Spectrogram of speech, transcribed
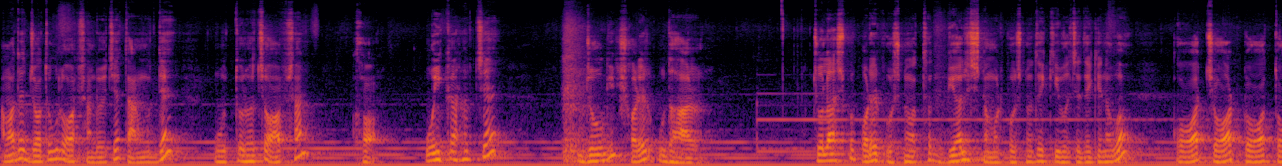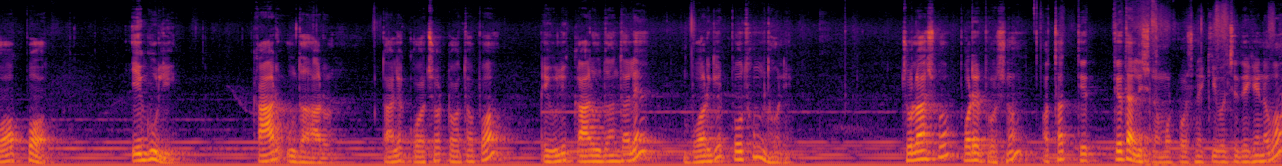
আমাদের যতগুলো অপশান রয়েছে তার মধ্যে উত্তর হচ্ছে অপশান খ। ঐকার হচ্ছে যৌগিক স্বরের উদাহরণ। চলে আসব পরের প্রশ্ন, অর্থাৎ বিয়াল্লিশ নম্বর প্রশ্নতে কী বলছে দেখে নেব। ক, চ, ট, ত, প। এগুলি কার উদাহরণ? তাহলে ক, চ, ট, ত, প, এগুলি কার উদাহরণ? তাহলে বর্গের প্রথম ধ্বনি। চলে আসব পরের প্রশ্ন, অর্থাৎ তেতাল্লিশ নম্বর প্রশ্নে কী বলছে দেখে নেব।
